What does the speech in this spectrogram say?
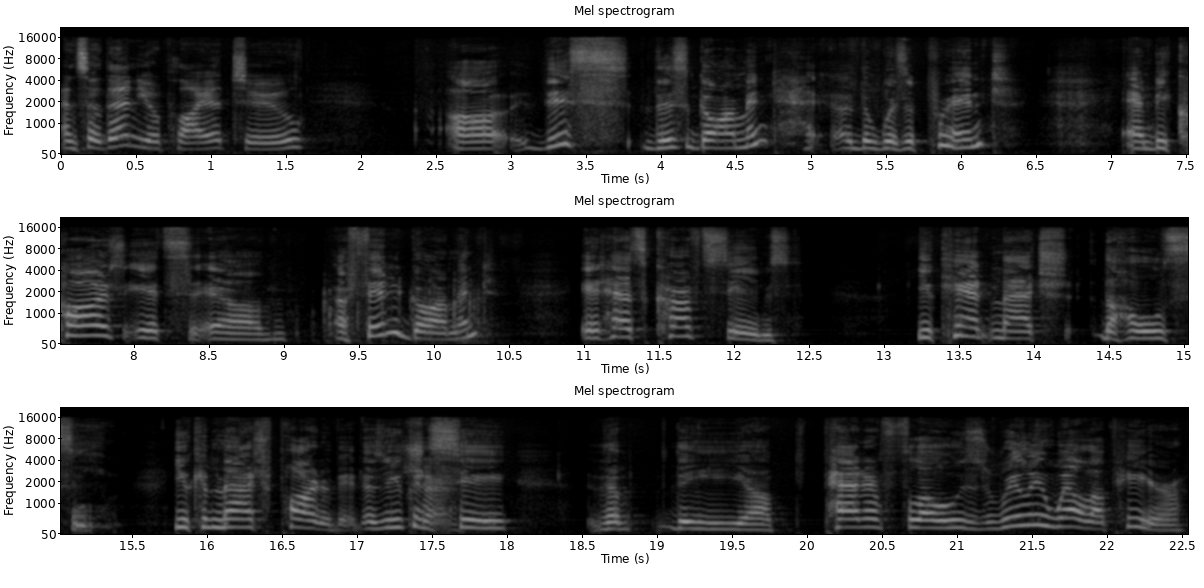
And so then you apply it to, Uh, this this garment uh, there was a print, and because it's um, a fitted garment, it has curved seams. You can't match the whole seam. You can match part of it. As you can Sure. see, the the uh, pattern flows really well up here,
